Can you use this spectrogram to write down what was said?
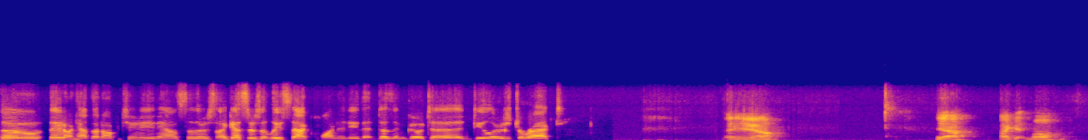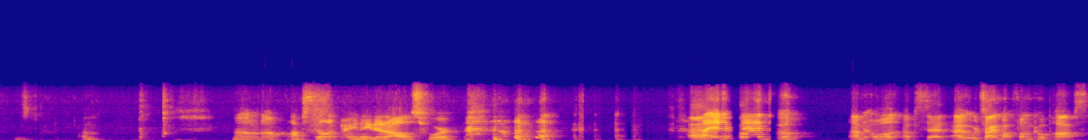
So they don't have that opportunity now. So there's, I guess, there's at least that quantity that doesn't go to dealers direct. Yeah. Yeah, I get. Well, I'm. I don't know. I'm still not paying eighty dollars for it. I Uh, am mad though. I'm well upset. I, we're talking about Funko Pops.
